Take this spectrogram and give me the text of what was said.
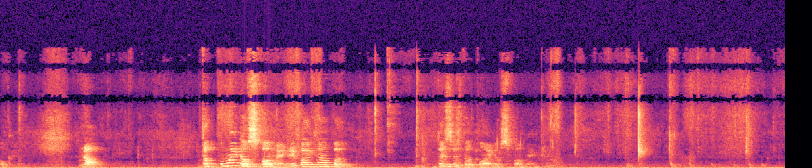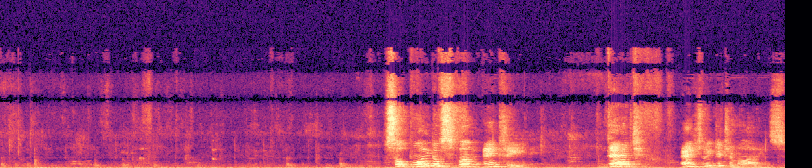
Okay. Now, the point of sperm entry, for example, this is the point of sperm entry. So point of sperm entry, that actually determines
